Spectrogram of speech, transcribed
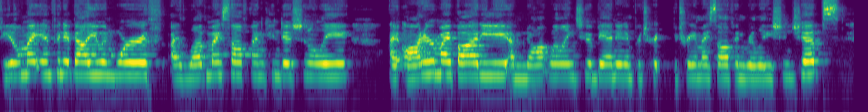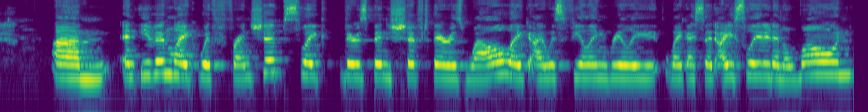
feel my infinite value and worth. I love myself unconditionally. I honor my body. I'm not willing to abandon and betray, betray myself in relationships um, and even like with friendships like there's been shift there as well. Like i was feeling really like i said isolated and alone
